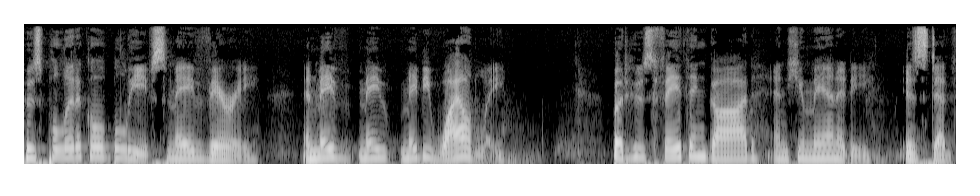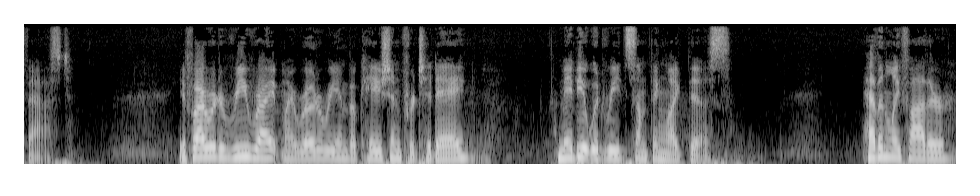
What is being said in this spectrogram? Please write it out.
whose political beliefs may vary and may, may, may be wildly, but whose faith in God and humanity is steadfast. If I were to rewrite my Rotary invocation for today, maybe it would read something like this Heavenly Father,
